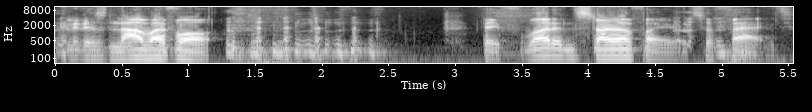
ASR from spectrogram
And it is not my fault. they flood and start on fire. It's a fact.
